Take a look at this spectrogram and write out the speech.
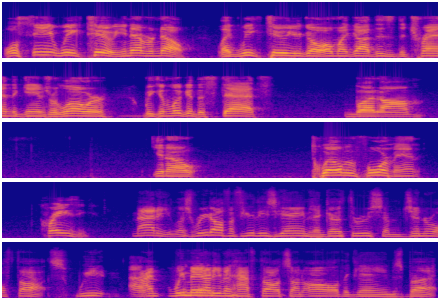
We'll see week 2. You never know. Like week 2 you go, "Oh my god, this is the trend. The games are lower." We can look at the stats, but um you know, 12 and 4, man. Crazy. Matty, let's read off a few of these games and go through some general thoughts. We I- I, we may not even have thoughts on all the games, but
